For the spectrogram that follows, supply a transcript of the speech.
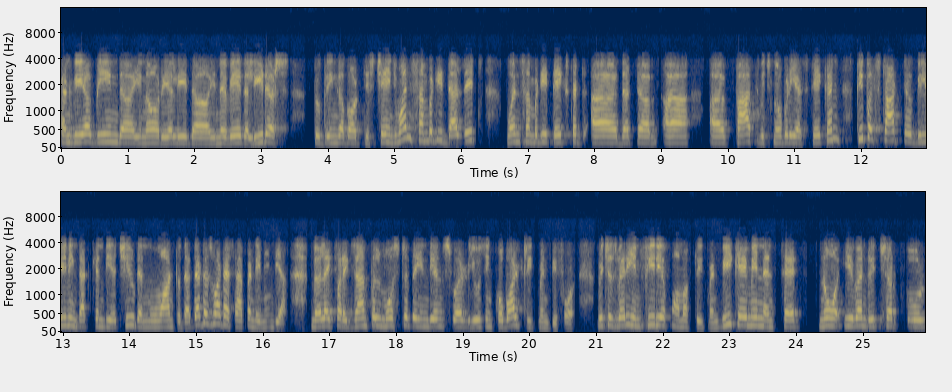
and we have been the, you know, really the, in a way, the leaders to bring about this change. Once somebody does it, once somebody takes that uh, that um, uh, a path which nobody has taken, people start uh, believing that can be achieved and move on to that. That is what has happened in India. Now, like for example, most of the Indians were using cobalt treatment before, which is very inferior form of treatment. We came in and said, no, even richer poor,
